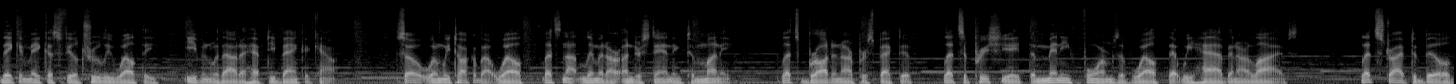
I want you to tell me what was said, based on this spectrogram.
They can make us feel truly wealthy, even without a hefty bank account. So when we talk about wealth, let's not limit our understanding to money. Let's broaden our perspective. Let's appreciate the many forms of wealth that we have in our lives. Let's strive to build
